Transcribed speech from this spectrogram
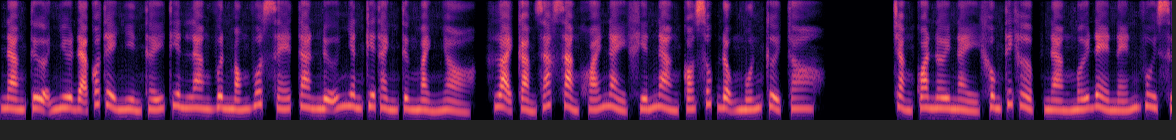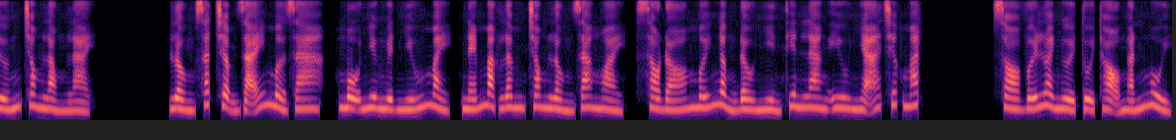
Nàng tựa như đã có thể nhìn thấy thiên lang vươn móng vuốt xé tan nữ nhân kia thành từng mảnh nhỏ, loại cảm giác sảng khoái này khiến nàng có xúc động muốn cười to. Chẳng qua nơi này không thích hợp nàng mới đè nén vui sướng trong lòng lại. Lồng sắt chậm rãi mở ra, mộ như nguyệt nhíu mày, ném mạc lâm trong lồng ra ngoài, sau đó mới ngẩng đầu nhìn thiên lang yêu nhã trước mắt. So với loài người tuổi thọ ngắn ngủi,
